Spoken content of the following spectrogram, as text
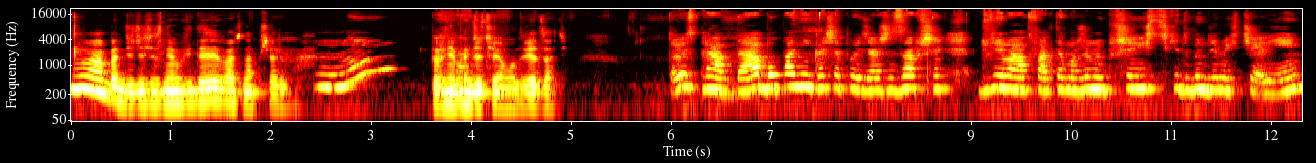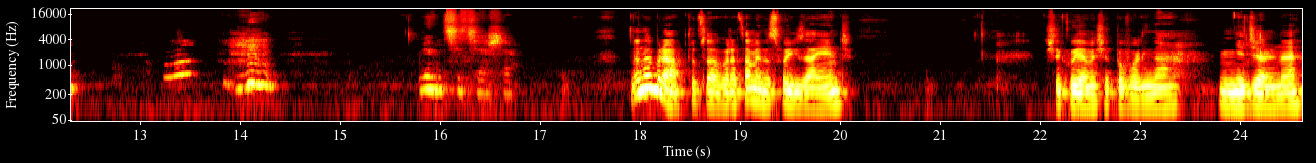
No, a będziecie się z nią widywać na przerwach. No, Pewnie będziecie ją odwiedzać. To jest prawda, bo pani Kasia powiedziała, że zawsze drzwi ma otwarte, możemy przyjść, kiedy będziemy chcieli. No. Więc się cieszę. No dobra, to co, wracamy do swoich zajęć. Szykujemy się powoli na niedzielne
